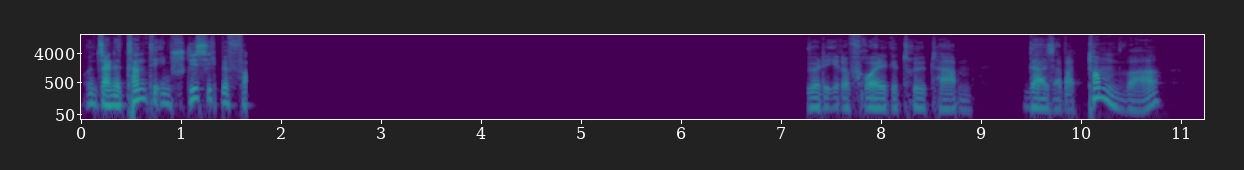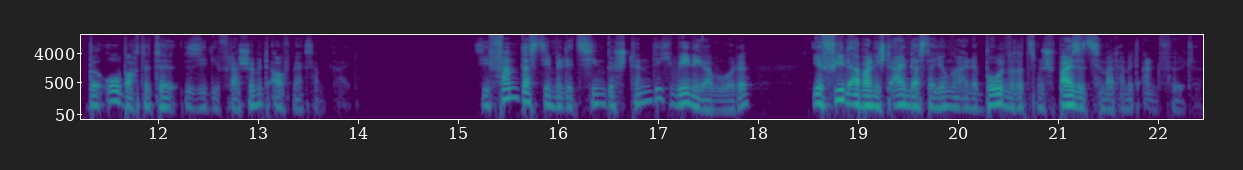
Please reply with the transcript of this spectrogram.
und seine Tante ihm schließlich befahl, würde ihre Freude getrübt haben. Da es aber Tom war, beobachtete sie die Flasche mit Aufmerksamkeit. Sie fand, dass die Medizin beständig weniger wurde, ihr fiel aber nicht ein, dass der Junge eine Bodenritze im Speisezimmer damit anfüllte.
